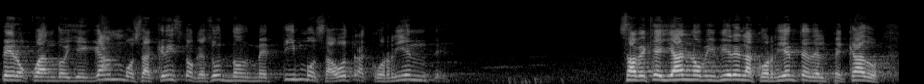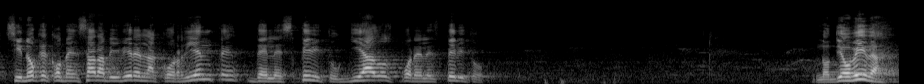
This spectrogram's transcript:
pero cuando llegamos a Cristo Jesús nos metimos a otra corriente. ¿Sabe que ya no vivir en la corriente del pecado, sino que comenzar a vivir en la corriente del Espíritu, guiados por el Espíritu? Nos dio vida.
